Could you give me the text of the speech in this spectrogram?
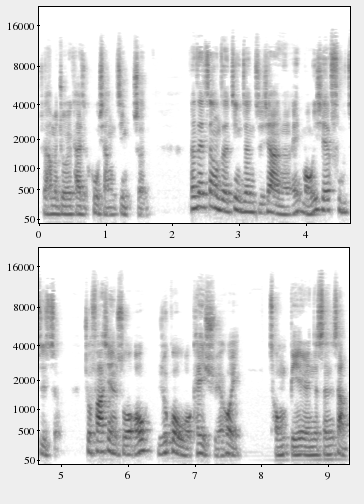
所以他们就会开始互相竞争。那在这样的竞争之下呢，诶，某一些复制者就发现说，哦，如果我可以学会从别人的身上。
